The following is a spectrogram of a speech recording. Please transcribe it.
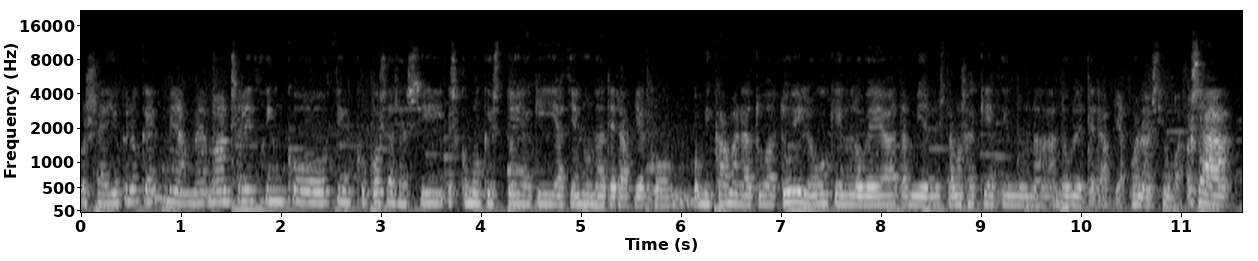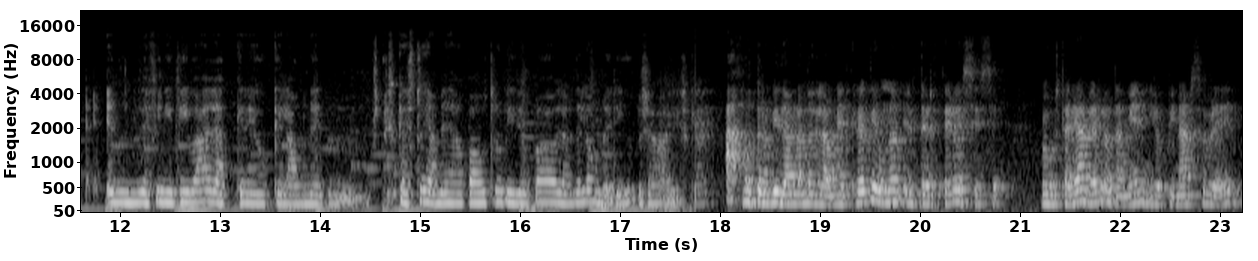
O sea, yo creo que, mira, me, han salido cinco, cinco, cosas así. Es como que estoy aquí haciendo una terapia con, con, mi cámara tú a tú y luego quien lo vea también estamos aquí haciendo una doble terapia. Bueno, es igual. O sea, en definitiva, la creo que la UNED... Mm, es que esto ya me da para otro vídeo para hablar de la UNED. O sea, es que... Haz otro vídeo hablando de la UNED. Creo que uno, el tercero es ese. Me gustaría verlo también y opinar sobre él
